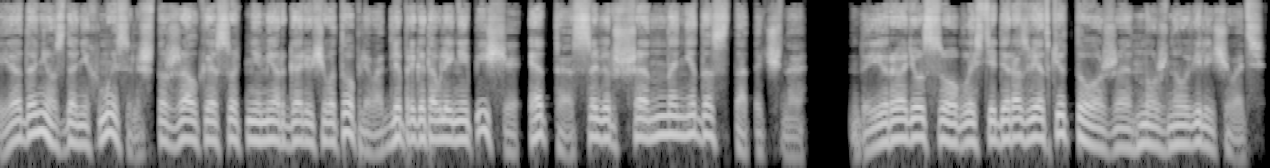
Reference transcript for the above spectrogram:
Я донес до них мысль, что жалкая сотня мер горючего топлива для приготовления пищи — это совершенно недостаточно. Да и радиус области для разведки тоже нужно увеличивать.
